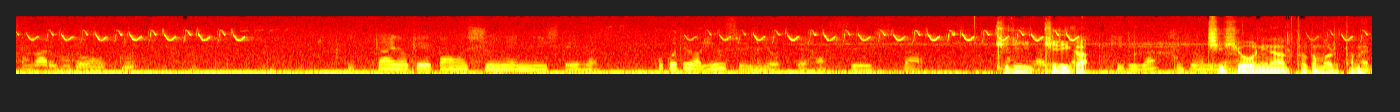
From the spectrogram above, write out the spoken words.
下がるほど多く一帯の景観を深淵にしていますここでは湧水によって発生した。霧霧が？地表に長くとどまるため、こ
